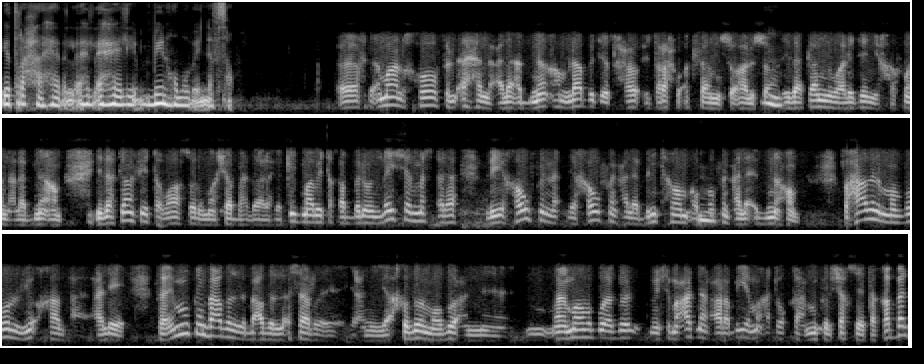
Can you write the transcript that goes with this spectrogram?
يطرحها هذا الأهالي بينهم وبين نفسهم؟ أمال خوف الأهل على أبنائهم لابد يطرحوا يطرحوا أكثر من سؤال وسؤال، إذا كان الوالدين يخافون على أبنائهم، إذا كان في تواصل وما شابه ذلك، أكيد ما بيتقبلون، ليس المسألة لخوف لخوف على بنتهم أو خوف على ابنهم، فهذا المنظور اللي يؤخذ عليه. فممكن بعض بعض الأسر يعني يأخذون الموضوع ان ما أقول مجتمعاتنا العربية ما أتوقع ممكن شخص يتقبل.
